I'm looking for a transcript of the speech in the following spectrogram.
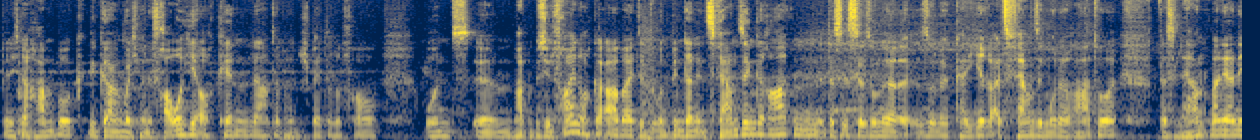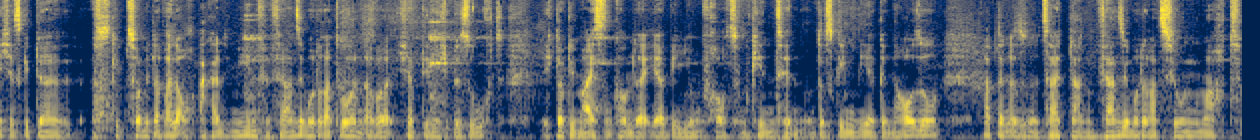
bin ich nach Hamburg gegangen, weil ich meine Frau hier auch kennenlernte, meine spätere Frau und ähm, habe ein bisschen frei noch gearbeitet und bin dann ins Fernsehen geraten. Das ist ja so eine, so eine Karriere als Fernsehmoderator. Das lernt man ja nicht. Es gibt ja, es gibt zwar mittlerweile auch Akademien für Fernsehmoderatoren, aber ich habe die nicht besucht. Ich glaube, die meisten kommen da eher wie Jungfrau zum Kind hin. Und das ging mir genauso. Habe dann also eine Zeit lang Fernsehmoderation gemacht,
